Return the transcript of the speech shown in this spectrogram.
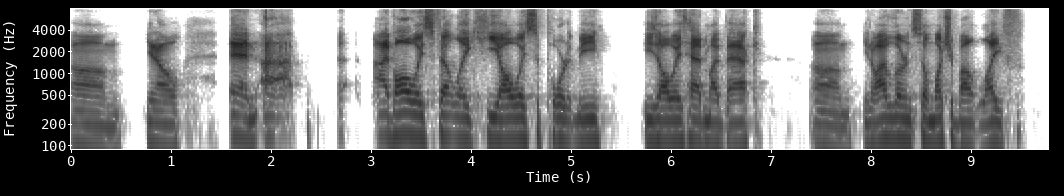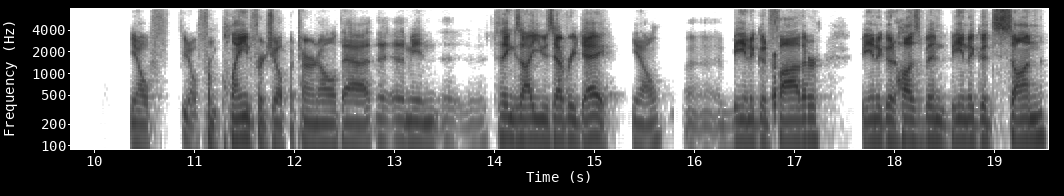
Um, you know, and I, I've always felt like he always supported me. He's always had my back. Um, you know, I learned so much about life you know, f- you know, from playing for Joe Paterno that, I mean, uh, things I use every day, you know, uh, being a good father, being a good husband, being a good son,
